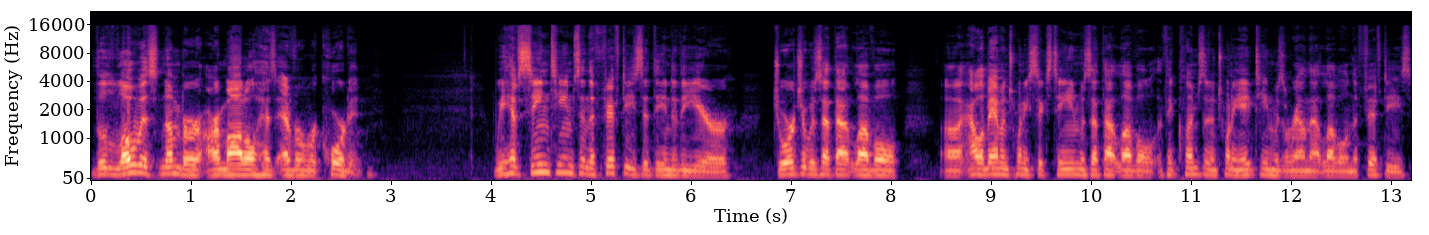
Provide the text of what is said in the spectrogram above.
the lowest number our model has ever recorded. We have seen teams in the 50s at the end of the year. Georgia was at that level. Uh, Alabama in 2016 was at that level. I think Clemson in 2018 was around that level in the 50s.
